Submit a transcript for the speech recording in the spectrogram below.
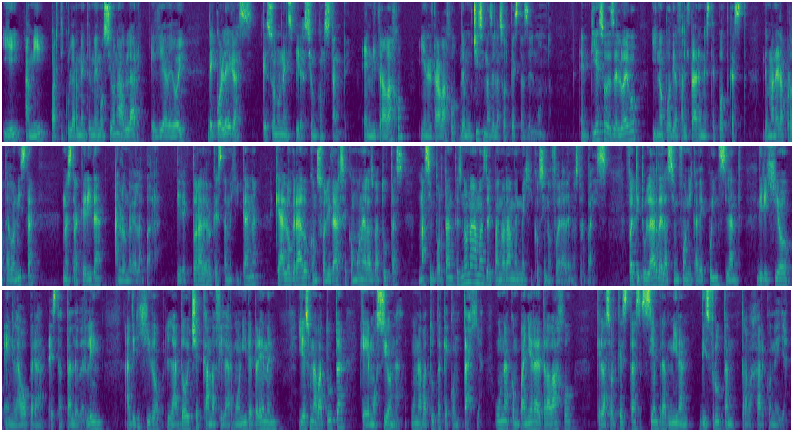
Y a mí particularmente me emociona hablar el día de hoy de colegas que son una inspiración constante en mi trabajo y en el trabajo de muchísimas de las orquestas del mundo. Empiezo desde luego, y no podía faltar en este podcast de manera protagonista, nuestra querida Alondra de la Parra directora de orquesta mexicana, que ha logrado consolidarse como una de las batutas más importantes, no nada más del panorama en México, sino fuera de nuestro país. Fue titular de la Sinfónica de Queensland, dirigió en la Ópera Estatal de Berlín, ha dirigido la Deutsche Kammerphilharmonie de Bremen y es una batuta que emociona, una batuta que contagia, una compañera de trabajo que las orquestas siempre admiran, disfrutan trabajar con ella.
